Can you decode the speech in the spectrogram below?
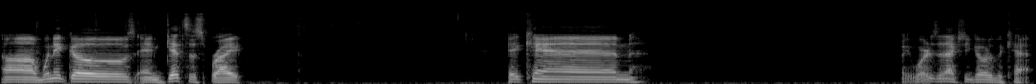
Uh, when it goes and gets a sprite, it can Wait, where does it actually go to the cat?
